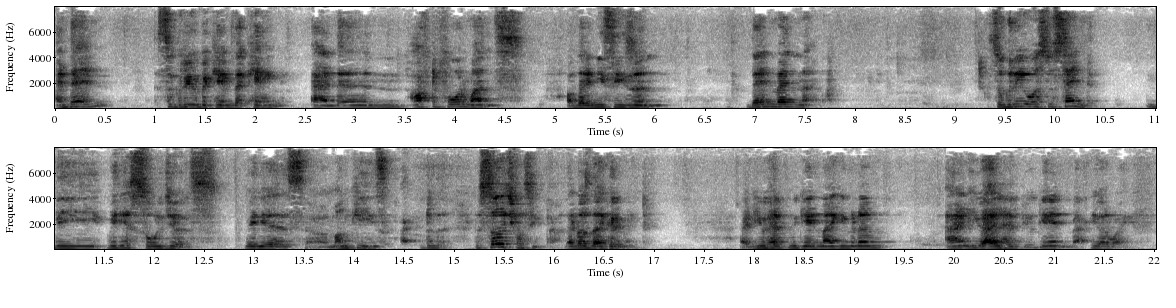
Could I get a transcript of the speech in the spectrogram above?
and then Sugriv became the king. And then after four months of the rainy season, then when Sugriv was to send the various soldiers, various uh, monkeys to, the, to search for Sita, that was the agreement. That you help me gain my kingdom, and you, I'll help you gain back your wife.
